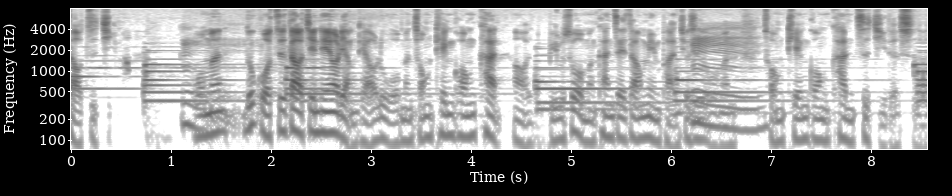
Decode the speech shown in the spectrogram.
造自己嘛。我们如果知道今天有两条路，我们从天空看哦，比如说我们看这张面盘，就是我们从天空看自己的时候，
